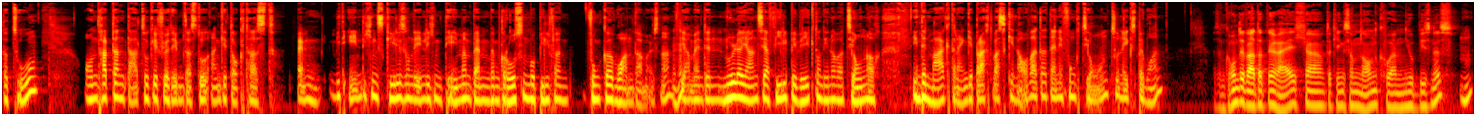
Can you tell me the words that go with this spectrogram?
dazu und hat dann dazu geführt, eben, dass du angedockt hast beim, mit ähnlichen Skills und ähnlichen Themen beim, beim großen Mobilfunk Funker One damals. Ne? Mhm. Die haben in den Nullerjahren sehr viel bewegt und Innovation auch in den Markt reingebracht. Was genau war da deine Funktion zunächst bei One? Also im Grunde war der Bereich, äh, da ging es um Non-Core New Business. Mhm.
